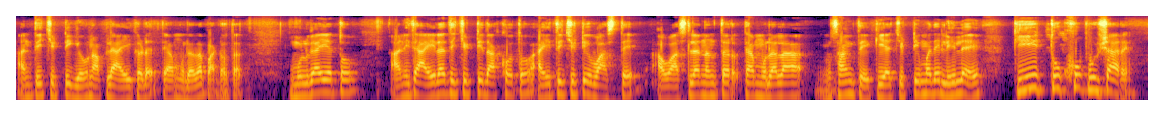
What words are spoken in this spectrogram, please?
आणि ती चिठ्ठी घेऊन आपल्या आईकडं त्या मुलाला पाठवतात. मुलगा येतो आणि त्या आईला ती चिठ्ठी दाखवतो. आई ती चिठ्ठी वाचते. वाचल्यानंतर त्या मुलाला सांगते की या चिठ्ठीमध्ये लिहिलं आहे की तू खूप हुशार आहे.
